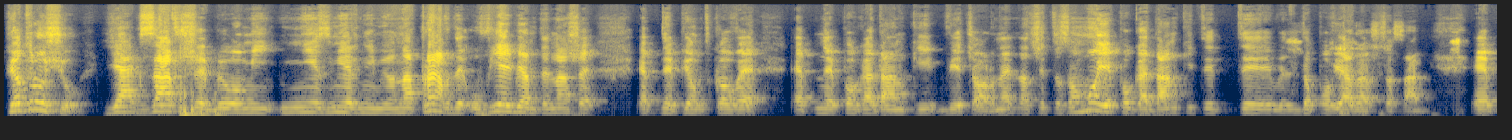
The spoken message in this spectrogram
Piotrusiu, jak zawsze było mi niezmiernie miło, naprawdę uwielbiam te nasze piątkowe e, pogadanki wieczorne. Znaczy, to są moje pogadanki, ty, ty dopowiadasz czasami. E,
